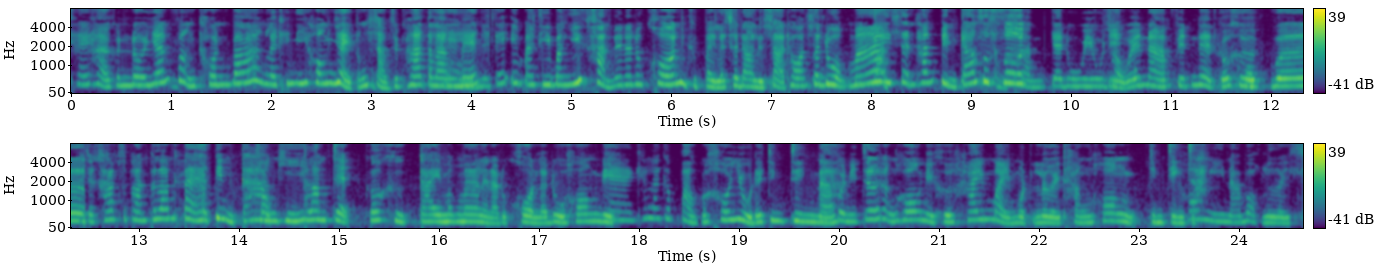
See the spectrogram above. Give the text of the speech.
ใครหาคอนโดย่านฝั่งทนบ้าง และที่นี่ห้องใหญ่ต้อง 35 ตารางเมตรใกล้ MRT บางยี่ขันด้วยนะทุกคน คือไปรัชดาหรือสาทรสะดวกมากใกล้เซ็นทรัลปิ่นเกล้าสุดๆ แกดูวิวดิเขาว่ายน้ำฟิตเนสก็คือเวอร์ จะข้ามสะพานพระรามแปดปิ่นเกล้าสองฮีพระรามเจ็ดก็คือไกลมากๆเลยนะทุกคน แล้วดูห้องดิ แกแค่ลากกระเป๋าก็เข้าอยู่ได้จริง ๆ นะเฟอร์นิเจอร์ทั้งห้องนี่คือให้ใหม่หมดเลยทั้งห้องจริงๆจ้ะห้องนี้นะบอกเลยโซ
